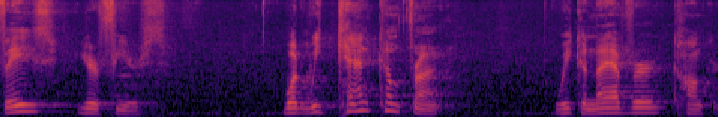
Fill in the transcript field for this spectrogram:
Face your fears. What we can't confront, we can never conquer.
